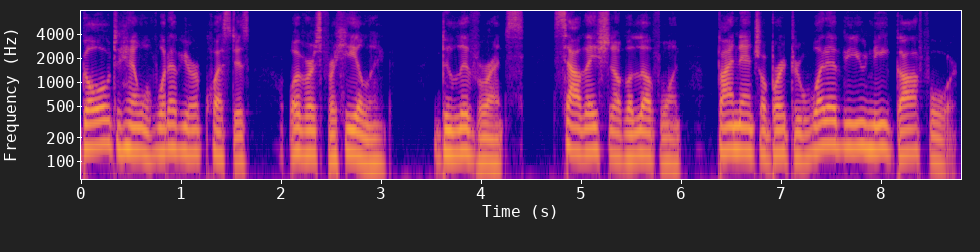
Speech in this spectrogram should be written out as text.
Go to Him with whatever your request is, whether it's for healing, deliverance, salvation of a loved one, financial breakthrough, whatever you need God for.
